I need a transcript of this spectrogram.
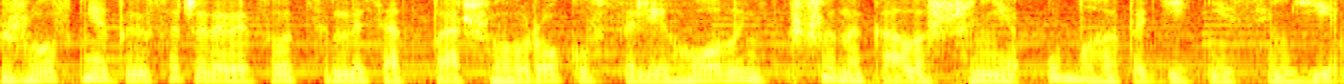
жовтня 1971 року в селі Голень, що на Калощині у багатодітній сім'ї.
